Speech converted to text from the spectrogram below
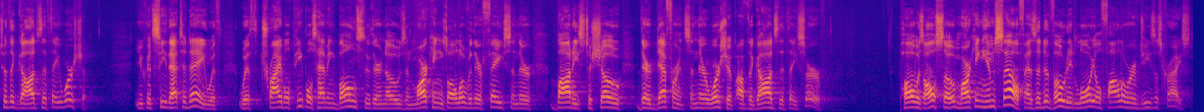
to the gods that they worship. You could see that today with, with tribal peoples having bones through their nose and markings all over their face and their bodies to show their deference and their worship of the gods that they serve. Paul was also marking himself as a devoted, loyal follower of Jesus Christ,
